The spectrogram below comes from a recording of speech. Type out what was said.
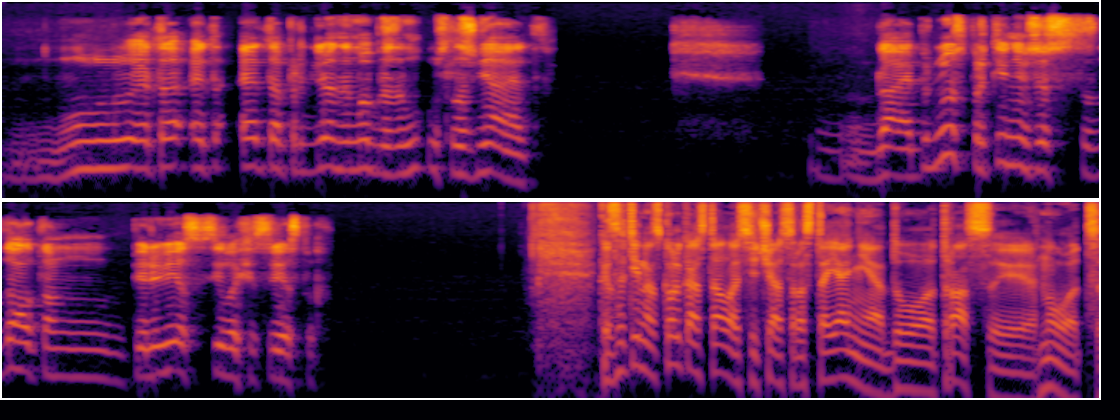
Ну, это, это, это определенным образом усложняет да, и плюс противник же создал там перевес в силах и средствах. Константин, а сколько осталось сейчас расстояние до трассы, ну вот,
